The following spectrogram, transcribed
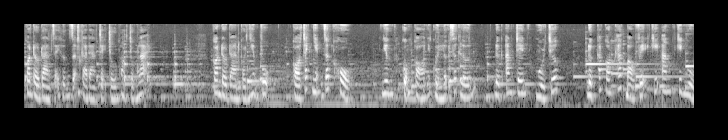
con đầu đàn sẽ hướng dẫn cả đàn chạy trốn hoặc chống lại. Con đầu đàn có nhiệm vụ, có trách nhiệm rất khổ, nhưng cũng có những quyền lợi rất lớn, được ăn trên, ngồi trước, được các con khác bảo vệ khi ăn, khi ngủ,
